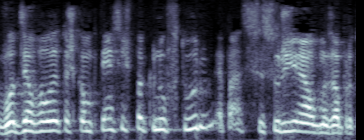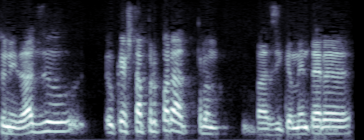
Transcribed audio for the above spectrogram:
vou desenvolver outras competências para que no futuro, epá, se surgirem algumas oportunidades, eu, eu quero estar preparado. Pronto, basicamente era,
